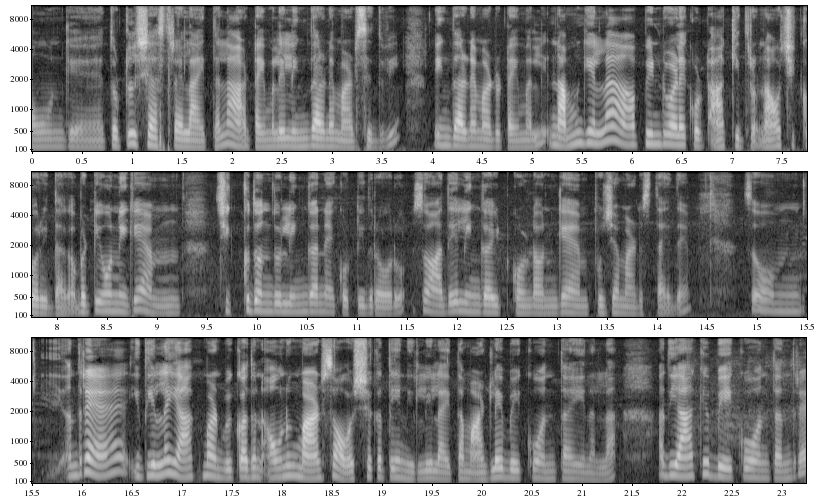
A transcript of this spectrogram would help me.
ಅವನಿಗೆ ತೊಟ್ಟಲು ಶಾಸ್ತ್ರ ಎಲ್ಲ ಆಯ್ತಲ್ಲ, ಆ ಟೈಮಲ್ಲಿ ಲಿಂಗಧಾರಣೆ ಮಾಡಿಸಿದ್ವಿ. ಲಿಂಗಧಾರಣೆ ಮಾಡೋ ಟೈಮಲ್ಲಿ ನಮಗೆಲ್ಲ ಪಿಂಡವಾಳೆ ಕೊಟ್ಟು ಹಾಕಿದ್ರು, ನಾವು ಚಿಕ್ಕವರಿದ್ದಾಗ ಬಟ್ ಇವನಿಗೆ ಚಿಕ್ಕದೊಂದು ಲಿಂಗನೇ ಕೊಟ್ಟಿದ್ರು ಅವರು. ಸೊ ಅದೇ ಲಿಂಗ ಇಟ್ಕೊಂಡು ಅವನಿಗೆ ಪೂಜೆ ಮಾಡಿಸ್ತಾ ಇದ್ದೆ. ಸೊ ಅಂದರೆ ಇದೆಲ್ಲ ಯಾಕೆ ಮಾಡಬೇಕು? ಅದನ್ನು ಅವನಿಗೆ ಮಾಡಿಸೋ ಅವಶ್ಯಕತೆ ಏನು ಇರಲಿಲ್ಲ, ಆಯಿತಾ? ಮಾಡಲೇಬೇಕು ಅಂತ ಏನಲ್ಲ. ಅದು ಯಾಕೆ ಬೇಕು ಅಂತಂದರೆ,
